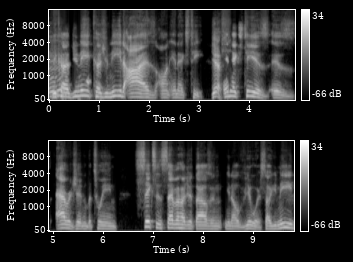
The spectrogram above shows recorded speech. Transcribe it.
Mhm. because you need because you need eyes on NXT. yes, NXT is is averaging between six and seven hundred thousand, you know, viewers. So you need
